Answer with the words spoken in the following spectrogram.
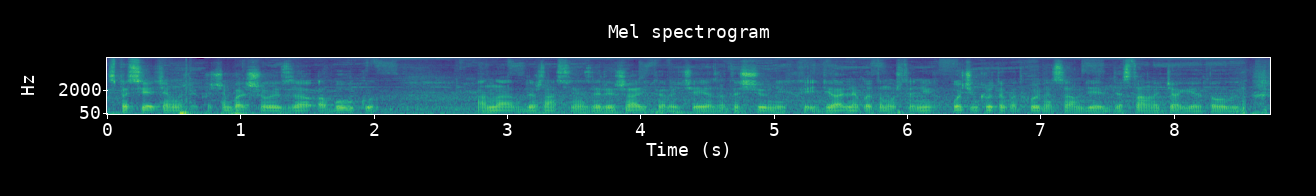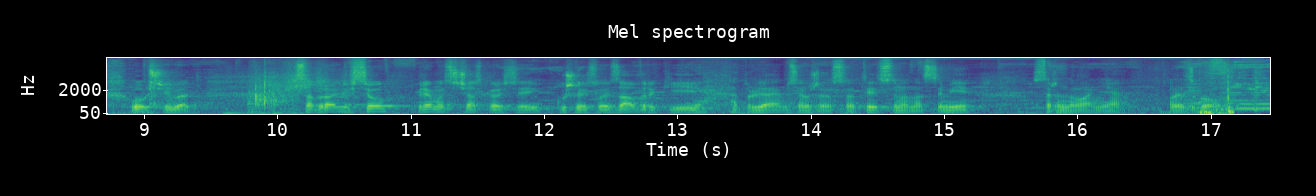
спасибо тебе, мужик, очень большое за обувку. Она должна сегодня заряжать, короче, я затащу у них идеально, потому что они очень круто подходят на самом деле для становой тяги это обувь. В общем, ребят, собрали все. Прямо сейчас, короче, кушали свой завтрак и отправляемся уже, соответственно, на сами соревнования. Let's go.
